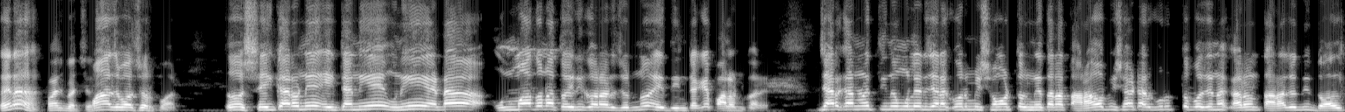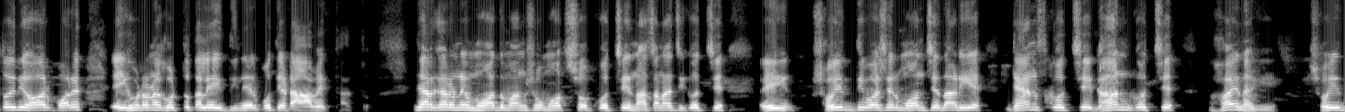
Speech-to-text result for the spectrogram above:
তাই না? পাঁচ বছর। পাঁচ বছর পর। তো সেই কারণে এটা নিয়ে উনি একটা উন্মাদনা তৈরি করার জন্য এই দিনটাকে পালন করেন। যার কারণে তৃণমূলের যারা কর্মী সমর্থক নেতারা তারাও বিষয়টার গুরুত্ব বোঝে না কারণ তারা যদি দল তৈরি হওয়ার পরে এই ঘটনা ঘটতো তাহলে এই দিনের প্রতি একটা আবেগ থাকতো। যার কারণে মদ মাংস মৎসব করছে নাচানাচি করছে। এই শহীদ দিবসের মঞ্চে দাঁড়িয়ে ড্যান্স করছে, গান করছে, হয় নাকি? শহীদ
